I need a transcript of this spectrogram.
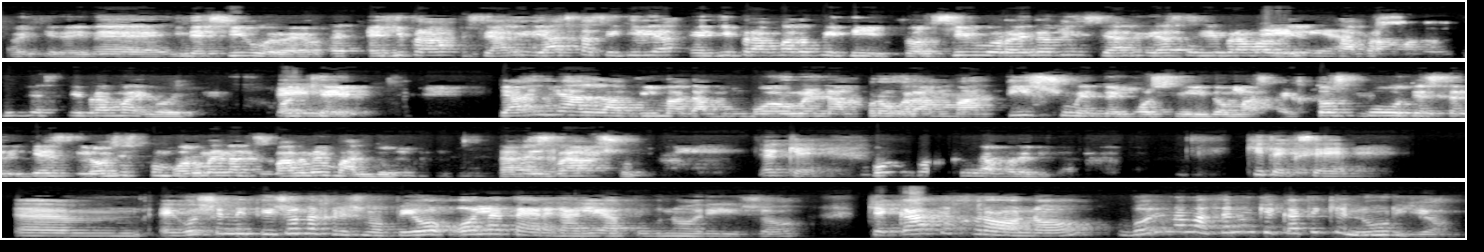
Όχι, ρε, είναι, είναι σίγουρο. Ε. Έχει, σε άλλη διάσταση έχει, έχει πραγματοποιηθεί. Το σίγουρο είναι ότι σε άλλη διάσταση έχει πραγματοποιηθεί. Θα πραγματοποιηθεί και στην πραγματικότητα. Okay. Ποια είναι άλλα βήματα που μπορούμε να προγραμματίσουμε το υποσυνείδητο μας, εκτός από τις θετικές δηλώσεις που μπορούμε να τις βάλουμε παντού, να τις γράψουμε; Okay. Πώς διαφορετικά; Κοίταξε, εγώ συνηθίζω να χρησιμοποιώ όλα τα εργαλεία που γνωρίζω και κάθε χρόνο μπορεί να μαθαίνω και κάτι καινούριο.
